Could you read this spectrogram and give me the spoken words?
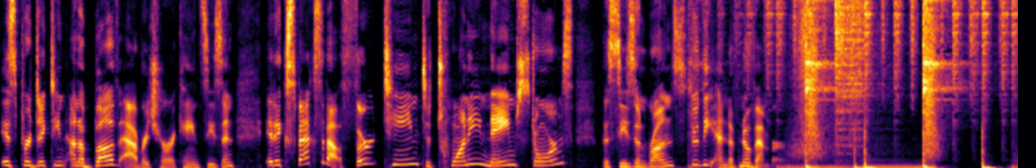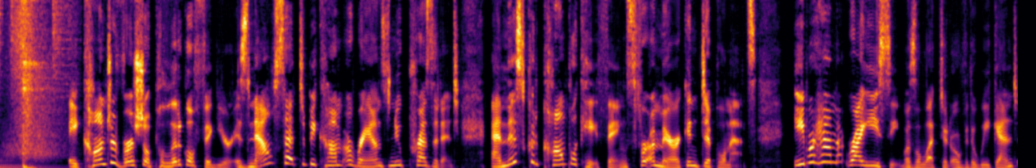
is predicting an above average hurricane season. It expects about 13 to 20 named storms. The season runs through the end of November. A controversial political figure is now set to become Iran's new president, and this could complicate things for American diplomats. Ibrahim Raisi was elected over the weekend.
